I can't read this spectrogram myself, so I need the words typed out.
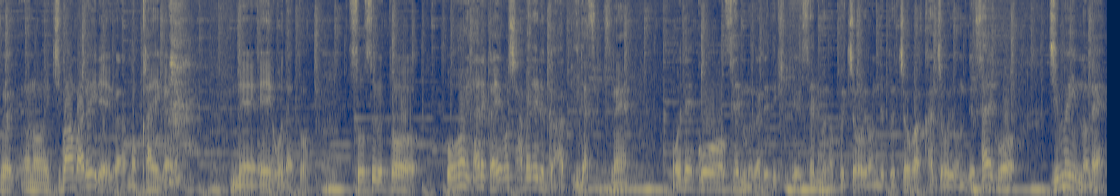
であの一番悪い例がもう海外で英語だと、そうすると「おい誰か英語喋れるか?」って言い出すんですね。ほいでこう専務が出てきて専務が部長を呼んで部長が課長を呼んで最後事務員のね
